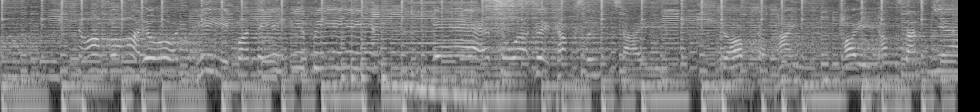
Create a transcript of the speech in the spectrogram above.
น น้องก็โดนพี่กว่าตีปีแก้ตัวด้วยคำซึ้งใจรอบกับให้ถอยคำสัญญา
